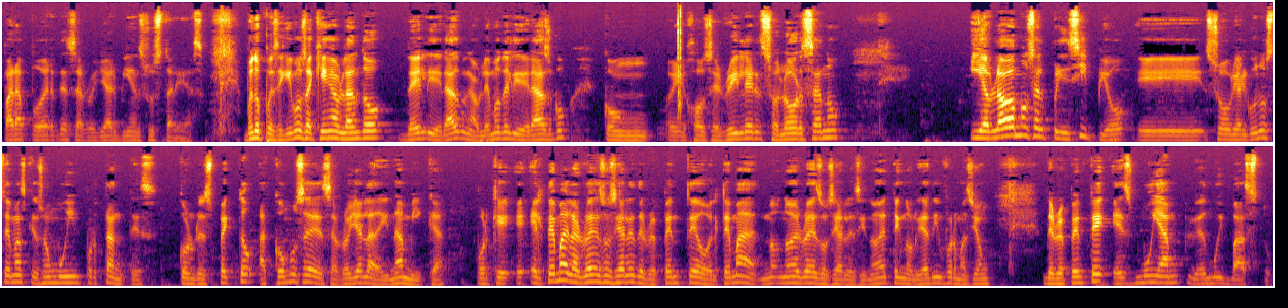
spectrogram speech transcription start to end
para poder desarrollar bien sus tareas. Bueno, pues seguimos aquí en hablando de liderazgo, en Hablemos de Liderazgo con eh, José Riller Solórzano. Y hablábamos al principio eh, sobre algunos temas que son muy importantes con respecto a cómo se desarrolla la dinámica, porque e, el tema de las redes sociales de repente, o el tema no, no de redes sociales, sino de tecnología de información, de repente es muy amplio, es muy vasto.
